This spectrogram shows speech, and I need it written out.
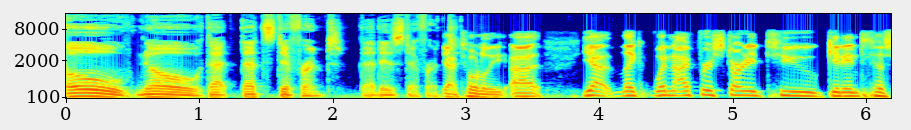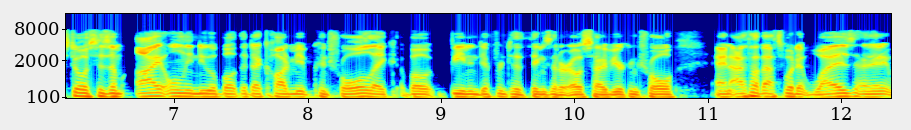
oh no, that that's different. That is different. Yeah, totally. Uh, yeah, like when I first started to get into Stoicism, I only knew about the dichotomy of control, like about being indifferent to the things that are outside of your control. And I thought that's what it was. And it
